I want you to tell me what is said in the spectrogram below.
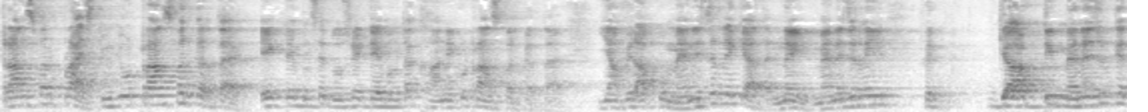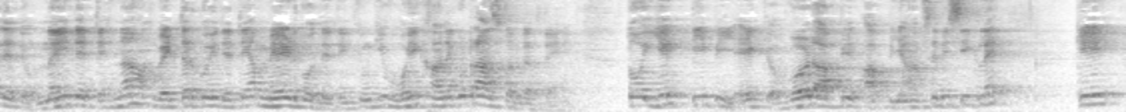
ट्रांसफ़र प्राइस क्योंकि वो ट्रांसफ़र करता है। एक टेबल से दूसरे टेबल तक खाने को ट्रांसफ़र करता है। या फिर आपको मैनेजर लेके आता है? नहीं मैनेजर नहीं। फिर क्या आप टिप मैनेजर के देते हो? नहीं देते हैं ना, हम वेटर को ही देते हैं मेड को देते हैं, क्योंकि वही खाने को ट्रांसफ़र करते हैं। तो ये टीपी एक वर्ड आप आप यहाँ से भी सीख लें कि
